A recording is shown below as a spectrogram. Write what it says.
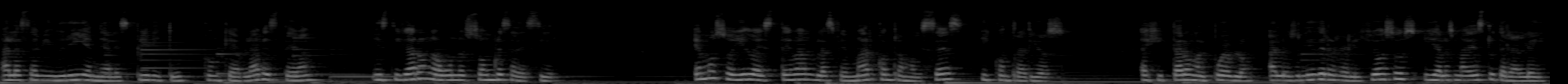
a la sabiduría ni al espíritu con que hablaba Esteban, instigaron a unos hombres a decir, Hemos oído a Esteban blasfemar contra Moisés y contra Dios agitaron al pueblo, a los líderes religiosos y a los maestros de la ley.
